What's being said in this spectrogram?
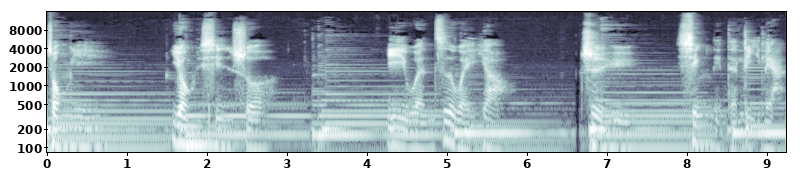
中医用心说，以文字为药，治愈心灵的力量。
